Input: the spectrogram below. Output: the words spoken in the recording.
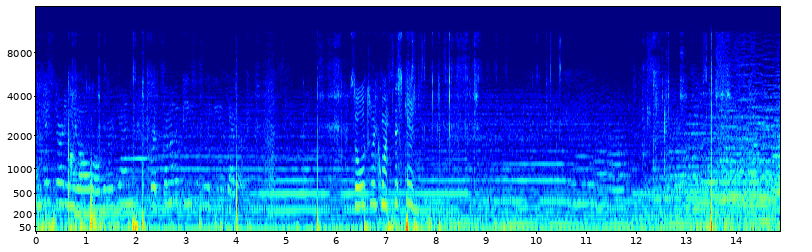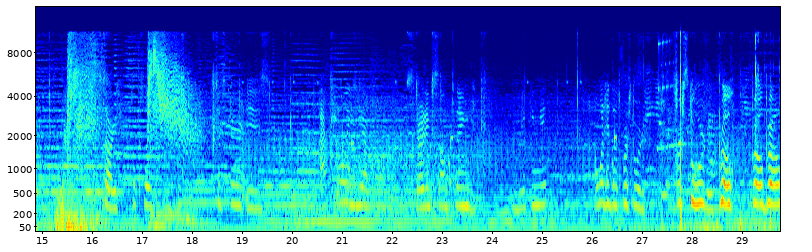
I'm just starting it all over again, but some of the pieces will be together. So it looks like my sister. Looks like sister is actually, yeah, starting something, making it. I went ahead to the first order. First order, bro, bro, bro.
